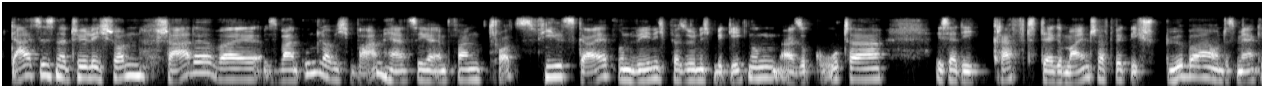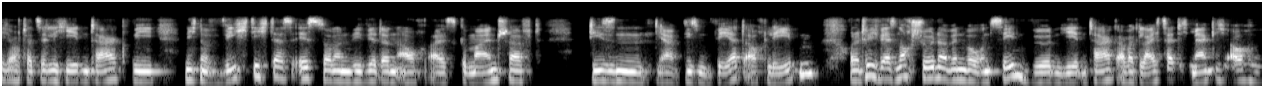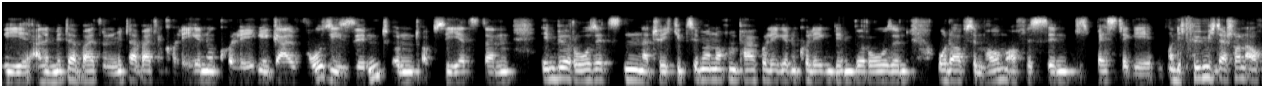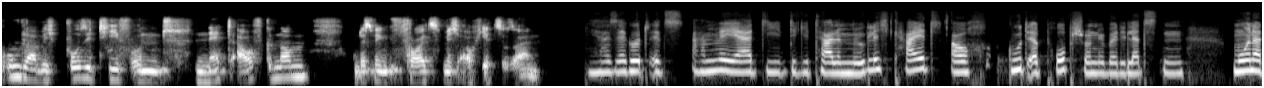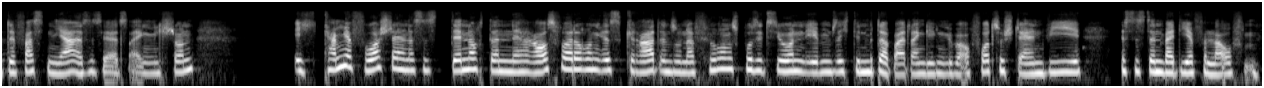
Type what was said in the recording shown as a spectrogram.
Das ist natürlich schon schade, weil es war ein unglaublich warmherziger Empfang, trotz viel Skype und wenig persönlichen Begegnungen. Also Gotha ist ja die Kraft der Gemeinschaft wirklich spürbar und das merke ich auch tatsächlich jeden Tag, wie nicht nur wichtig das ist, sondern wie wir dann auch als Gemeinschaft diesen, ja, diesen Wert auch leben. Und natürlich wäre es noch schöner, wenn wir uns sehen würden jeden Tag, aber gleichzeitig merke ich auch, wie alle Mitarbeiterinnen und Mitarbeiter, Kolleginnen und Kollegen, egal wo sie sind und ob sie jetzt dann im Büro sitzen, natürlich gibt es immer noch ein paar Kolleginnen und Kollegen, die im Büro sind, oder ob sie im Homeoffice sind, das Beste geben. Und ich fühle mich da schon auch unglaublich positiv und nett aufgenommen. Und deswegen freut es mich auch hier zu sein. Ja, sehr gut. Jetzt haben wir ja die digitale Möglichkeit auch gut erprobt schon über die letzten Monate, fast ein Jahr ist es ja jetzt eigentlich schon. Ich kann mir vorstellen, dass es dennoch dann eine Herausforderung ist, gerade in so einer Führungsposition eben sich den Mitarbeitern gegenüber auch vorzustellen. Wie ist es denn bei dir verlaufen?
